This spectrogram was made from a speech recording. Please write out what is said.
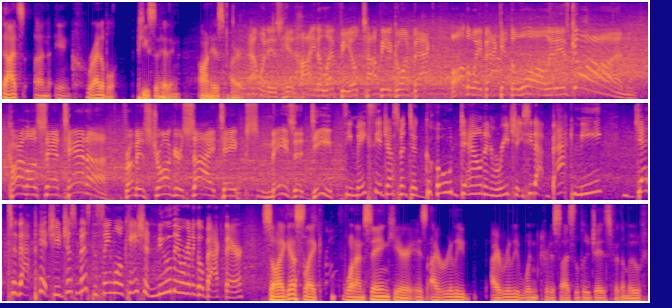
That's an incredible piece of hitting on his part. That one is hit high to left field. Tapia going back, all the way back at the wall. It is gone. Carlos Santana from his stronger side takes Mayza deep. He makes the adjustment to go down and reach it. You see that back knee get to that pitch. He just missed the same location. Knew they were going to go back there. So I guess like what I'm saying here is I really I really wouldn't criticize the Blue Jays for the move.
